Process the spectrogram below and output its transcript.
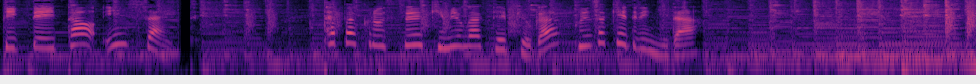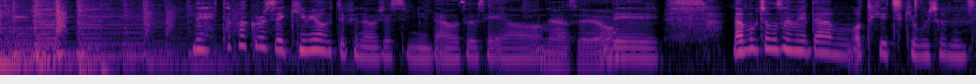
빅데이터 인사이트. 타파크로스 김용학 대표가 분석해드립니다. 네, 타파크로스의 김용학 대표 나오셨습니다. 어서 오세요. 안녕하세요. 네, 남북 정상회담 어떻게 지켜보셨는지.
